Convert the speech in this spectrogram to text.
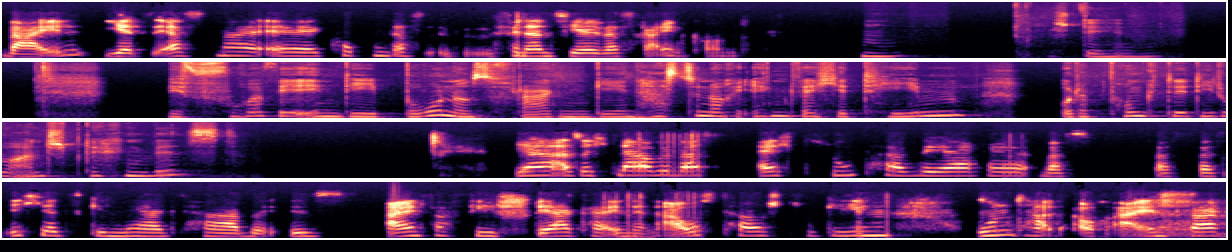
weil jetzt erstmal äh, gucken, dass finanziell was reinkommt. Hm. Verstehe. Bevor wir in die Bonusfragen gehen, hast du noch irgendwelche Themen oder Punkte, die du ansprechen willst? Ja, also ich glaube, was echt super wäre, was, was, was ich jetzt gemerkt habe, ist einfach viel stärker in den Austausch zu gehen und hat auch einfach,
